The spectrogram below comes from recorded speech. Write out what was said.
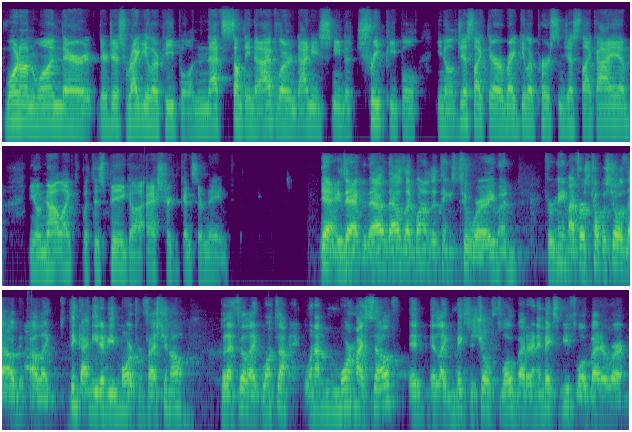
one on one, they're they're just regular people, and that's something that I've learned. I need, just need to treat people, you know, just like they're a regular person, just like I am, you know, not like with this big uh, asterisk against their name. Yeah, exactly. That, that was like one of the things too, where even for me, my first couple shows, I, I like think I need to be more professional. But I feel like once I'm when I'm more myself, it, it like makes the show flow better and it makes me flow better. Where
